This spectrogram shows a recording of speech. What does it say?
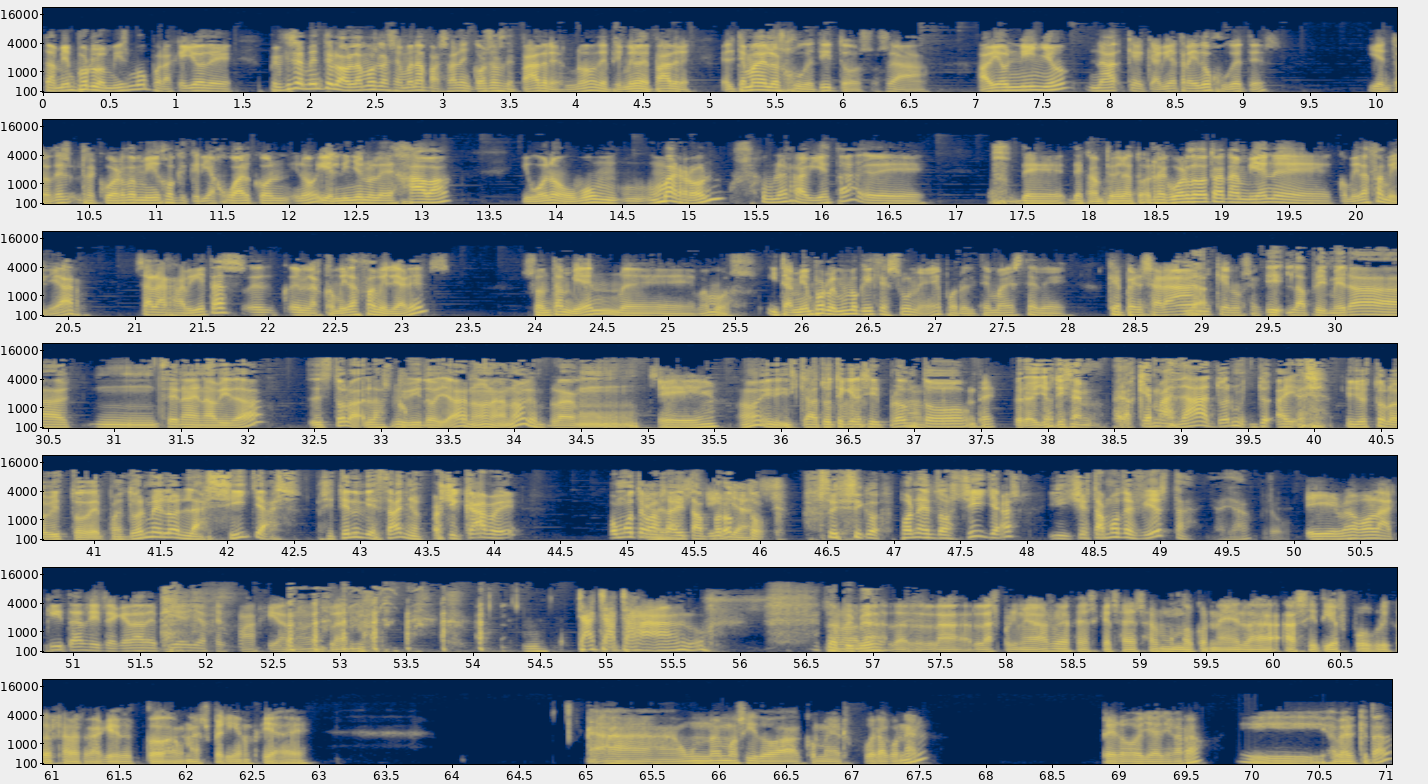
también por lo mismo, por aquello de. Precisamente lo hablamos la semana pasada en cosas de padres, ¿no? De primero de padre. El tema de los juguetitos. O sea, había un niño que, que había traído juguetes. Y entonces recuerdo a mi hijo que quería jugar con. ¿no? Y el niño no le dejaba. Y bueno, hubo un, un marrón, una rabieta de, de, de campeonato. Recuerdo otra también, eh, comida familiar. O sea, las rabietas eh, en las comidas familiares son también, eh, vamos, y también por lo mismo que dice Sune, eh, por el tema este de que pensarán que no sé qué. Y la primera mm, cena de Navidad, esto la, la has vivido ya, ¿no? ¿no? Que en plan, Sí. ¿no? Y claro, tú te quieres ir pronto, bastante. pero ellos dicen, pero ¿qué más da? Duerme, du- ay, y yo esto lo he visto de, pues duérmelo en las sillas. Pues si tienes 10 años, pues si cabe, ¿cómo te En vas a ir tan sillas. pronto? Sí, sí, pones dos sillas y si estamos de fiesta. Ya, ya, pero... Y luego la quitas y se queda de pie y haces magia, ¿no? En plan, Cha, cha, cha, ¿no? La No, no, primera- la- la- la- las primeras veces que sales al mundo con él, a, a sitios públicos, la verdad que es toda una experiencia, ¿eh? Ah, aún no hemos ido a comer fuera con él, pero ya llegará. Y a ver qué tal.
